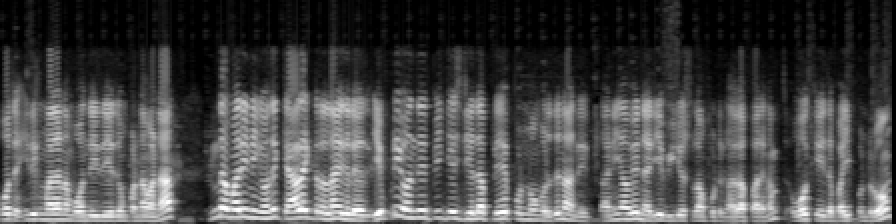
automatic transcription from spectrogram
போதும். இதுக்கு மேலே நம்ம வந்து இது எதுவும் பண்ண வேணாம். இந்த மாதிரி நீங்கள் வந்து கேரக்டர்லாம் இதில் எப்படி வந்து பிகேஹெச்டி ப்ளே பண்ணுங்கிறது நான் தனியாகவே நிறைய வீடியோஸ்லாம் போட்டுருக்கேன். அதெல்லாம் பாருங்கள் ஓகே இதை பை பண்ணுறோம்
